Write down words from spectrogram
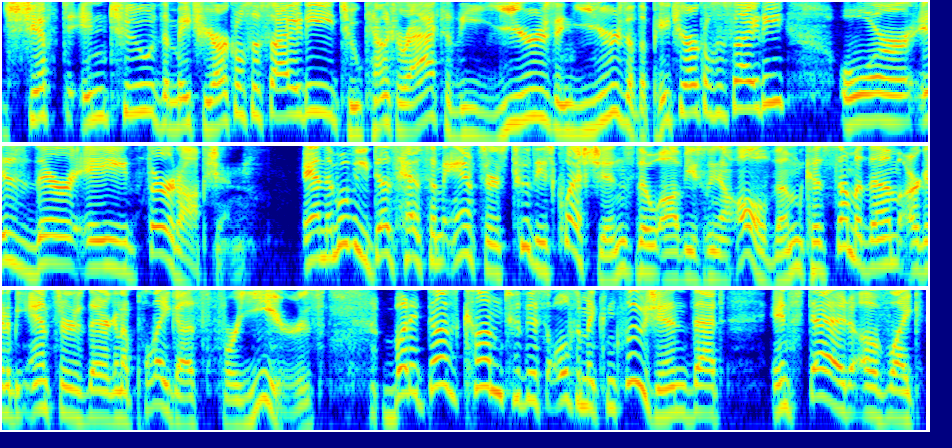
shift into the matriarchal society to counteract the years and years of the patriarchal society? Or is there a third option? And the movie does have some answers to these questions, though obviously not all of them, because some of them are going to be answers that are going to plague us for years. But it does come to this ultimate conclusion that instead of like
